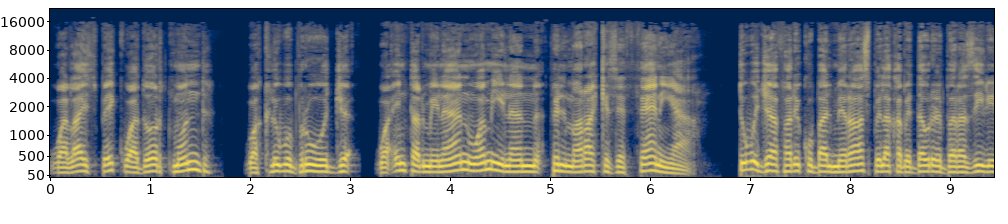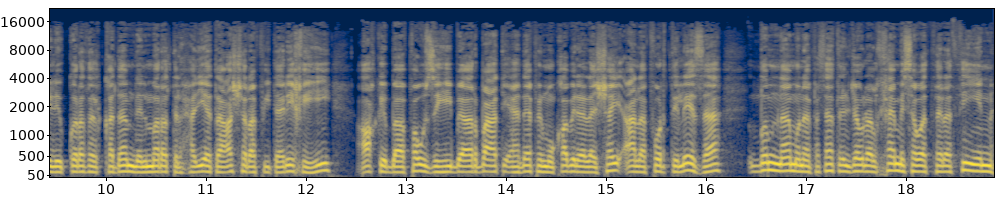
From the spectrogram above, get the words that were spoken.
ولايبزيك ودورتموند وكلوب بروج وإنتر ميلان وميلان في المراكز الثانية. توج فريق بالميراس بلقب الدوري البرازيلي لكرة القدم للمرة الحادية عشرة في تاريخه عقب فوزه بأربعة أهداف مقابل لا شيء على فورتيليزا ضمن منافسات الجولة الخامسة والثلاثين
